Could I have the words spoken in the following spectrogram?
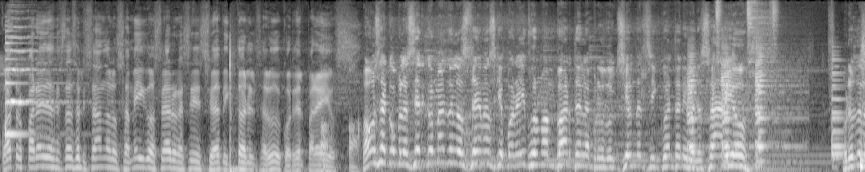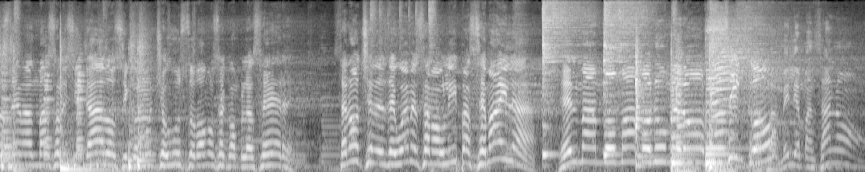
Cuatro paredes que están solicitando los amigos, claro que sí, Ciudad Victoria, el saludo cordial para ah, ellos. Ah. Vamos a complacer con más de los temas que por ahí forman parte de la producción del 50 aniversario. Uno de los temas más solicitados y con mucho gusto vamos a complacer. Esta noche desde Güemes, Tamaulipas, se baila el Mambo Mambo número 5. Familia Manzano.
